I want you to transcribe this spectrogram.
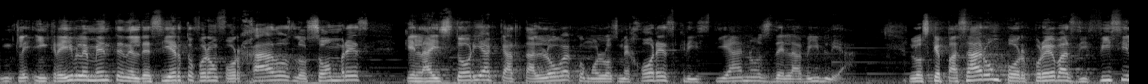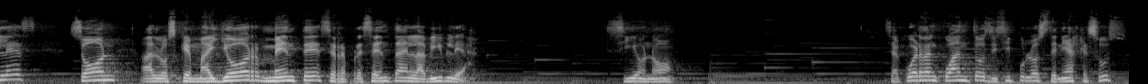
Increíblemente en el desierto fueron forjados los hombres que la historia cataloga como los mejores cristianos de la Biblia. Los que pasaron por pruebas difíciles son a los que mayormente se representa en la Biblia. ¿Sí o no? ¿Se acuerdan cuántos discípulos tenía Jesús?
